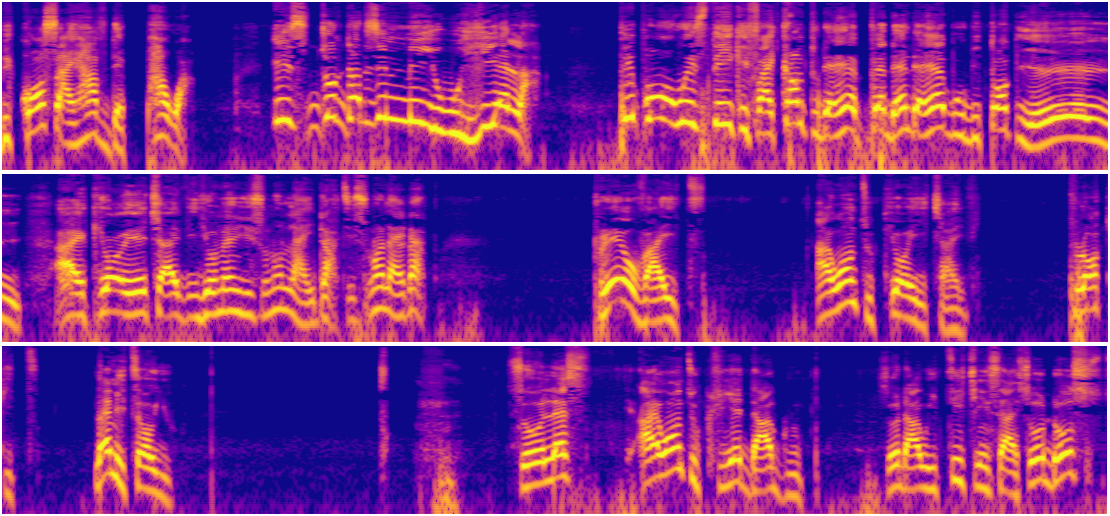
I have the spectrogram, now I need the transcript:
because I have the power, it doesn't mean you will heal her. People always think if I come to the help, then the help will be talking, hey, I cure HIV. You man, it's not like that. It's not like that. Pray over it. I want to cure HIV. Pluck it. Let me tell you, so let's i want to create that group so that we teach inside so those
